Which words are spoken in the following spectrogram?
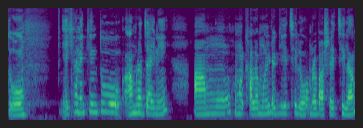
তো এখানে কিন্তু আমরা যাইনি। আম্মু আমার খালামণিরা গিয়েছিল আমরা বাসায় ছিলাম।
